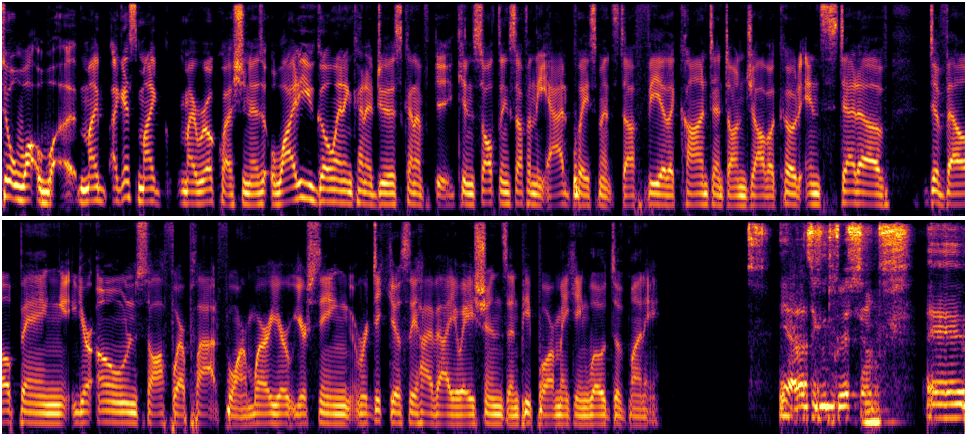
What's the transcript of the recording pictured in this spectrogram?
So, wha wha- my I guess my my real question is, why do you go in and kind of do this kind of consulting stuff and the ad placement stuff via the content on Java code instead of developing your own software platform where you're you're seeing ridiculously high valuations and people are making loads of money? Yeah, that's a good question. Uh,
